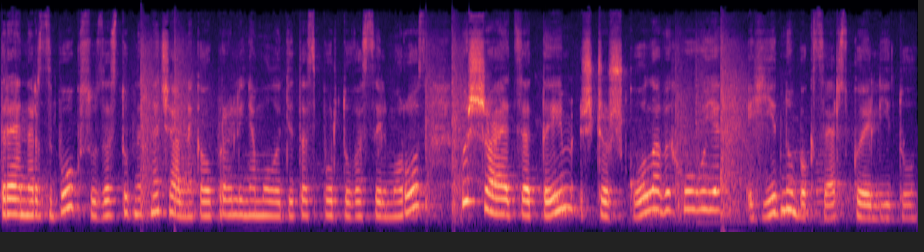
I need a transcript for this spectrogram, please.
Тренер з боксу, заступник начальника управління молоді та спорту Василь Мороз, пишається тим, що школа виховує гідну боксерську еліту.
